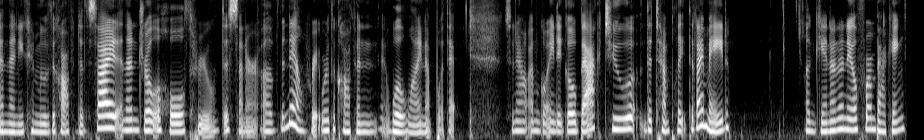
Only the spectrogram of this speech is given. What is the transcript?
and then you can move the coffin to the side and then drill a hole through the center of the nail right where the coffin will line up with it. So now I'm going to go back to the template that I made again on a nail form backing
